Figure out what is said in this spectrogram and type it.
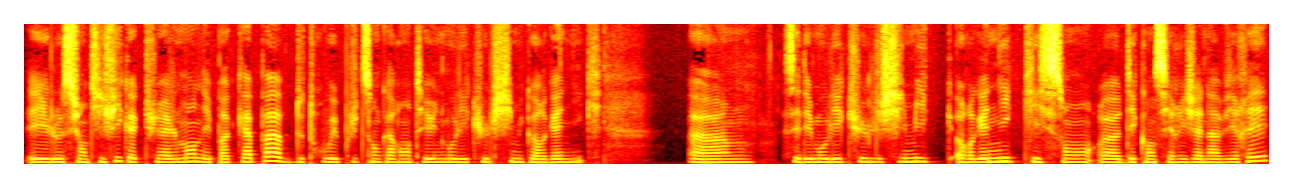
Et le scientifique actuellement n'est pas capable de trouver plus de 141 molécules chimiques organiques. Euh, c'est des molécules chimiques organiques qui sont euh, des cancérigènes avérés,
